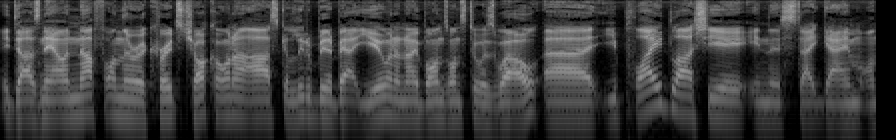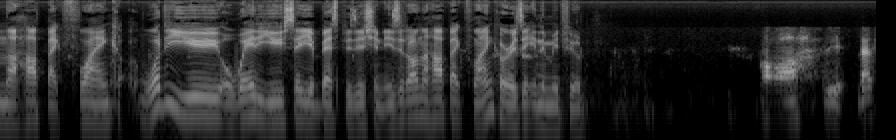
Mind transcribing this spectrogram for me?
It does now. Enough on the recruits, Chock. I want to ask a little bit about you, and I know Bonds wants to as well. Uh, you played last year in the state game on the halfback flank. What do you, or where do you see your best position? Is it on the halfback flank, or is it in the midfield? Oh, that's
